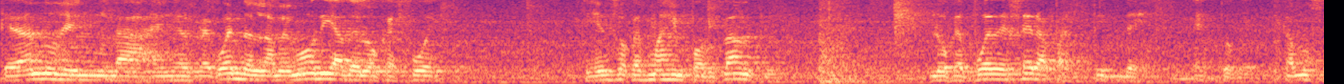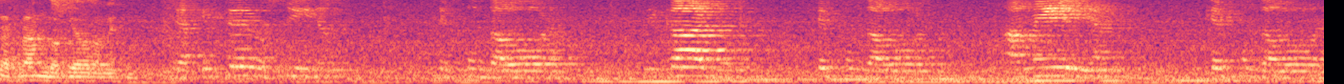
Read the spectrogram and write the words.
quedarnos en, la, en el recuerdo, en la memoria de lo que fue. Pienso que es más importante lo que puede ser a partir de esto que estamos cerrando aquí ahora mismo. Y aquí está Rosina, que fundadora, Ricardo, que es fundador, Amelia, que fundadora,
